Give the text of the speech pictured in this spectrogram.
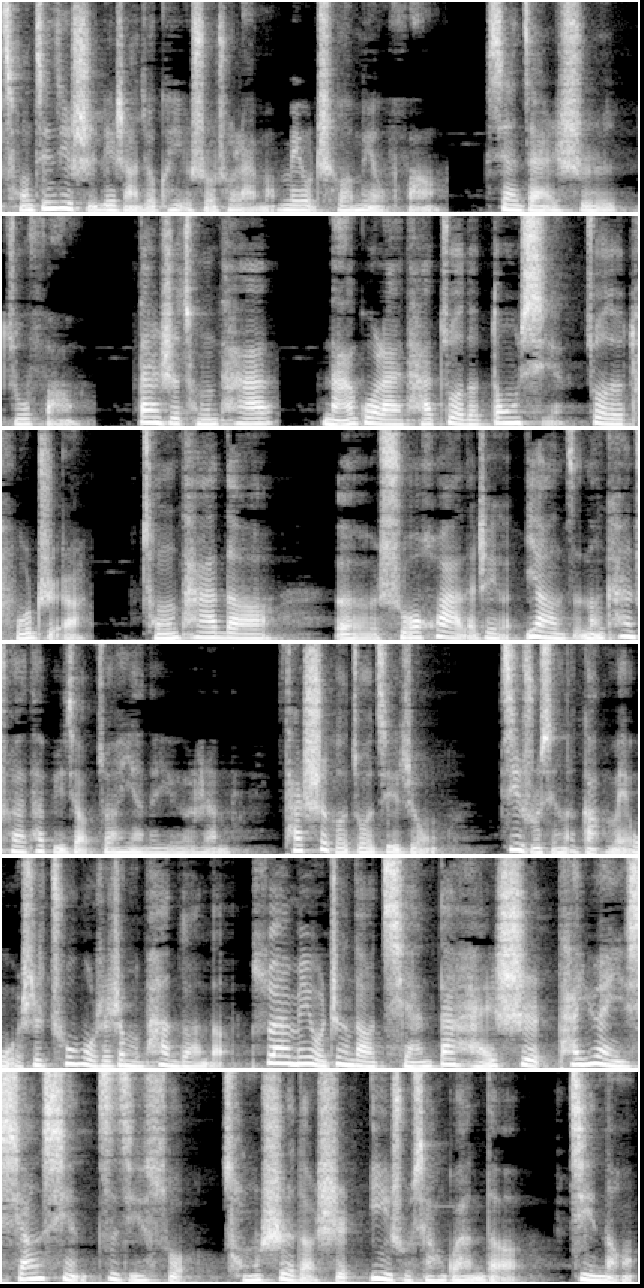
从经济实力上就可以说出来嘛。没有车，没有房，现在是租房。但是从他拿过来他做的东西、做的图纸，从他的呃说话的这个样子，能看出来他比较钻研的一个人。他适合做这种技术性的岗位，我是初步是这么判断的。虽然没有挣到钱，但还是他愿意相信自己所从事的是艺术相关的技能。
